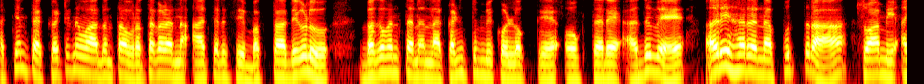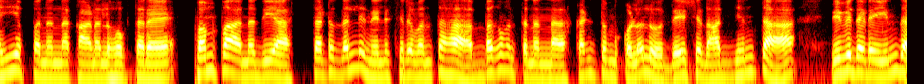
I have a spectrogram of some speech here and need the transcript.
ಅತ್ಯಂತ ಕಠಿಣವಾದಂತಹ ವ್ರತಗಳನ್ನ ಆಚರಿಸಿ ಭಕ್ತಾದಿಗಳು ಭಗವಂತನನ್ನ ಕಣ್ತುಂಬಿಕೊಳ್ಳೋಕೆ ಹೋಗ್ತಾರೆ. ಅದುವೇ ಹರಿಹರನ ಪುತ್ರ ಸ್ವಾಮಿ ಅಯ್ಯಪ್ಪನನ್ನ ಕಾಣಲು ಹೋಗ್ತಾರೆ. ಪಂಪಾ ನದಿಯ ತಟದಲ್ಲಿ ನೆಲೆಸಿರುವಂತಹ ಭಗವಂತನನ್ನ ಕಣ್ತುಂಬಿಕೊಳ್ಳಲು ದೇಶದಾದ್ಯಂತ ವಿವಿಧೆಡೆಯಿಂದ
